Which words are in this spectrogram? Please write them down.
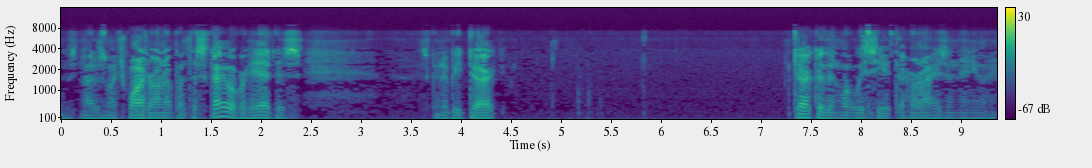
There's not as much water on it, but the sky overhead is is going to be dark, darker than what we see at the horizon anyway.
